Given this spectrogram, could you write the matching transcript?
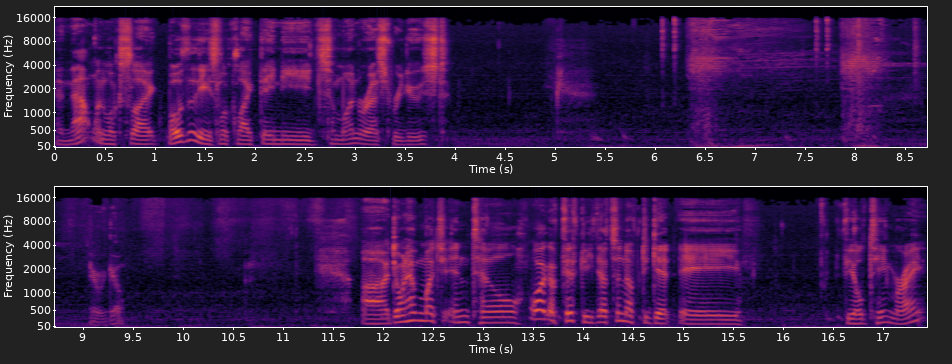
And that one looks like, both of these look like they need some unrest reduced. There we go. I uh, don't have much intel. Oh, I got 50. That's enough to get a field team, right?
